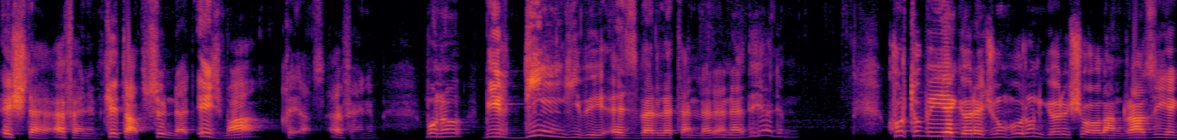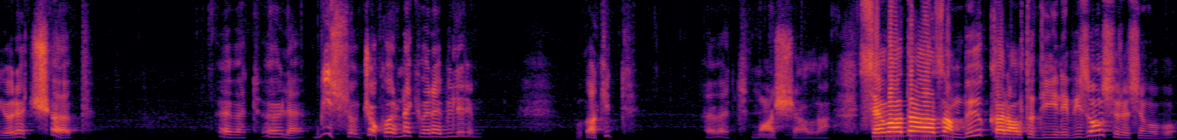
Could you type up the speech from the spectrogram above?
işte efendim kitap, sünnet, icma, kıyas efendim. Bunu bir din gibi ezberletenlere ne diyelim? Kurtubi'ye göre cumhurun görüşü olan Razi'ye göre çöp. Evet öyle. Bir çok örnek verebilirim. Vakit. Evet maşallah. Sevadı azam büyük karaltı dini bizon sürüsü mü bu?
